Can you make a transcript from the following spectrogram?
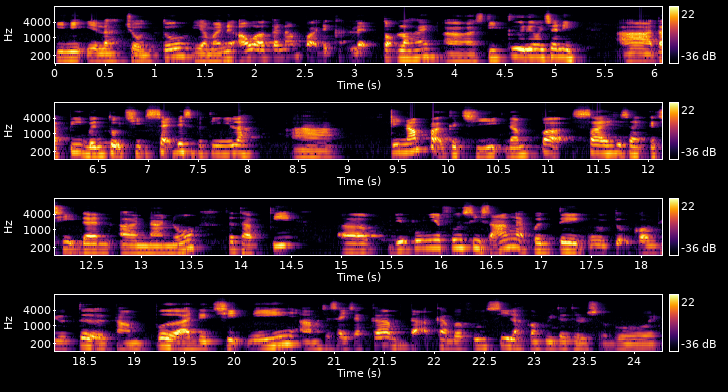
Ini ialah contoh yang mana awak akan nampak dekat laptop lah kan uh, stiker dia macam ni. Uh, tapi bentuk chipset dia seperti inilah. Uh, okay, nampak kecil nampak saiz dia sangat kecil dan uh, nano tetapi uh, dia punya fungsi sangat penting untuk komputer tanpa ada chip ni uh, macam saya cakap tak akan berfungsi lah komputer tersebut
